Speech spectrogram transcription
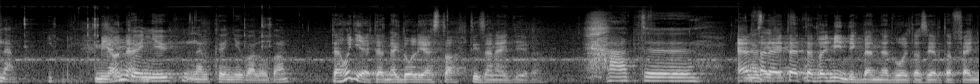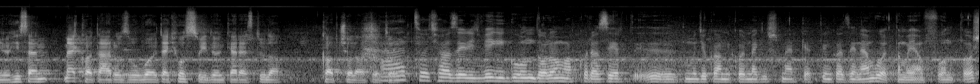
Nem. Mi nem, nem? könnyű, nem könnyű valóban. Te hogy élted meg, Dolly, ezt a 11 évet? Hát... Ö, én azért- Elfelejtetted, vagy mindig benned volt azért a fenyő, hiszen meghatározó volt egy hosszú időn keresztül a kapcsolatotok. Hát, hogyha azért így végig gondolom, akkor azért mondjuk amikor megismerkedtünk, azért nem voltam olyan fontos,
